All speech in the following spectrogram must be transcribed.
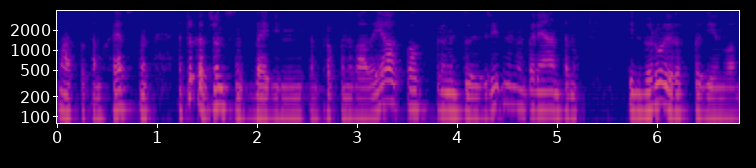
масло там Хепстон. Наприклад, Johnson's Baby мені там пропонували. Я от поекспериментую з різними варіантами, підберу і розповім вам.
